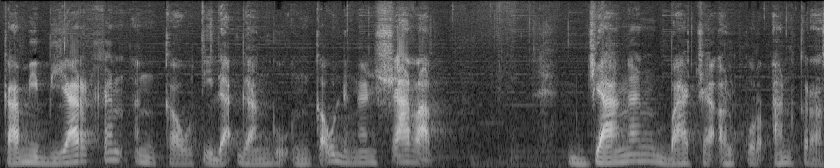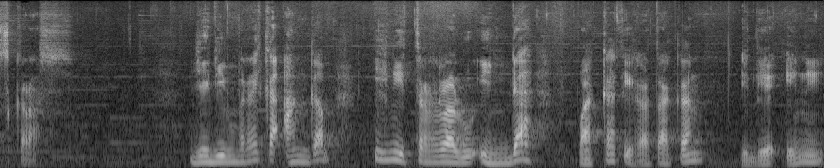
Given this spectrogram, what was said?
kami biarkan engkau tidak ganggu engkau dengan syarat jangan baca Al-Quran keras-keras. Jadi mereka anggap ini terlalu indah, maka dikatakan dia ini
